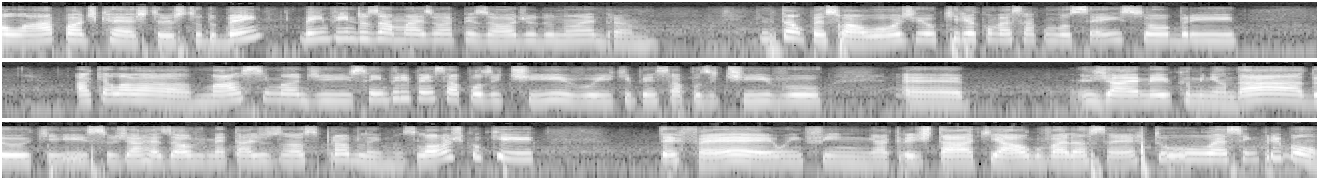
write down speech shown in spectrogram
Olá, podcasters, tudo bem? Bem-vindos a mais um episódio do Não é Drama. Então, pessoal, hoje eu queria conversar com vocês sobre aquela máxima de sempre pensar positivo e que pensar positivo é, já é meio caminho andado, que isso já resolve metade dos nossos problemas. Lógico que ter fé, ou enfim, acreditar que algo vai dar certo é sempre bom.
